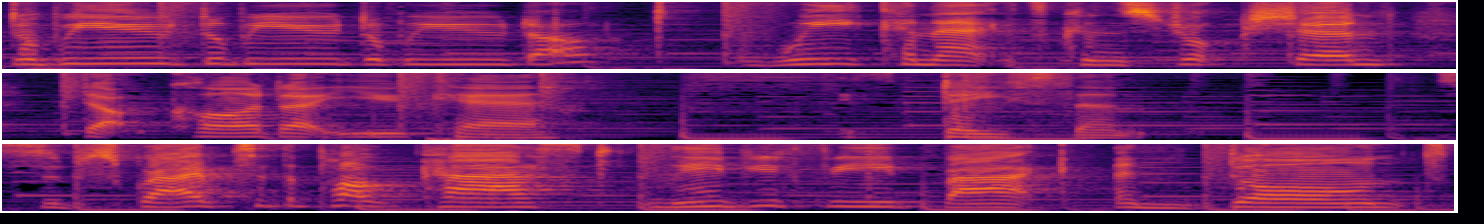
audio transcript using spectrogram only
www.weconnectconstruction.co.uk. It's decent. Subscribe to the podcast, leave your feedback, and don't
